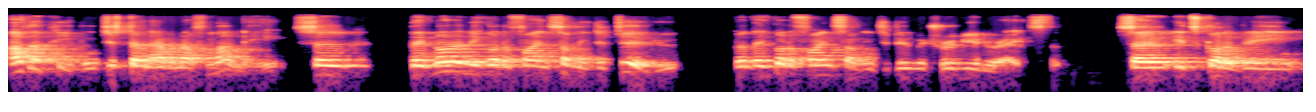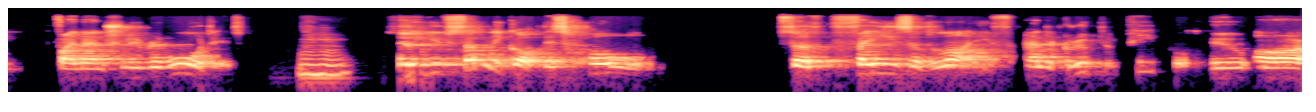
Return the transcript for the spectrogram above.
Other people just don't have enough money. So they've not only got to find something to do, but they've got to find something to do which remunerates them. So it's got to be financially rewarded. Mm-hmm. So you've suddenly got this whole sort of phase of life and a group of people who are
